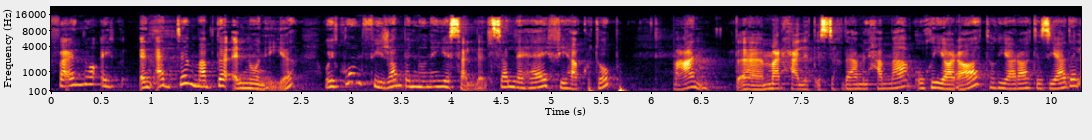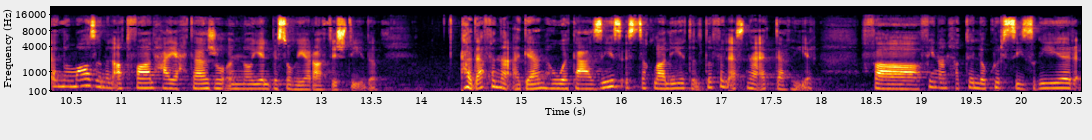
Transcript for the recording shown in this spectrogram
فإنه نقدم مبدأ النونية ويكون في جنب النونية سلة السلة هاي فيها كتب. عن مرحلة استخدام الحمام وغيارات غيارات زيادة لأنه معظم الأطفال حيحتاجوا أنه يلبسوا غيارات جديدة. هدفنا أجان هو تعزيز استقلالية الطفل أثناء التغيير. ففينا نحط له كرسي صغير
